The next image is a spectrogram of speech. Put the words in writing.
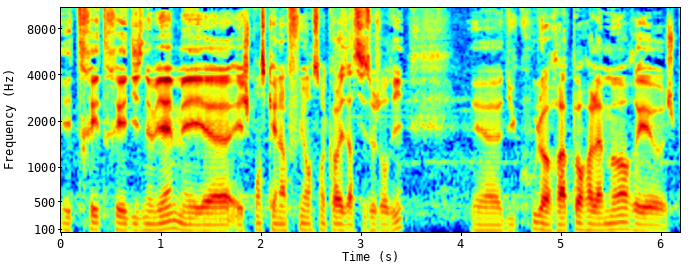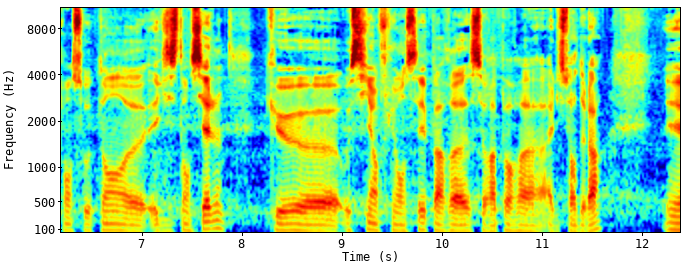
est très très 19e euh, et, je pense qu'elle influence encore les artistes aujourd'hui. Euh, du coup, leur rapport à la mort est, euh, je pense, autant existentiel que aussi influencé par ce rapport à, l'histoire de l'art. Et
